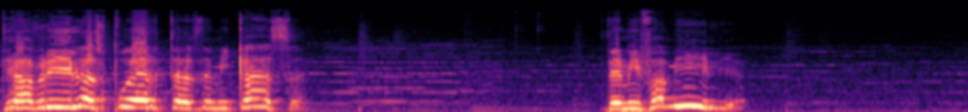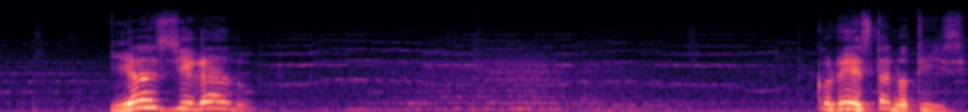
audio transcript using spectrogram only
Te abrí las puertas de mi casa, de mi familia y has llegado con esta noticia.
